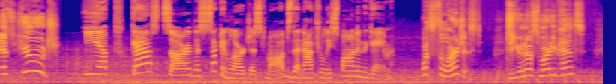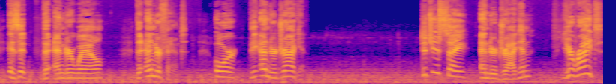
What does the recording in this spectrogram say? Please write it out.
It's huge. Yep, Ghasts are the second largest mobs that naturally spawn in the game. What's the largest? Do you know, Smarty Pants? Is it the Ender Whale, the Enderphant, or the Ender Dragon? Did you say Ender Dragon? You're right.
